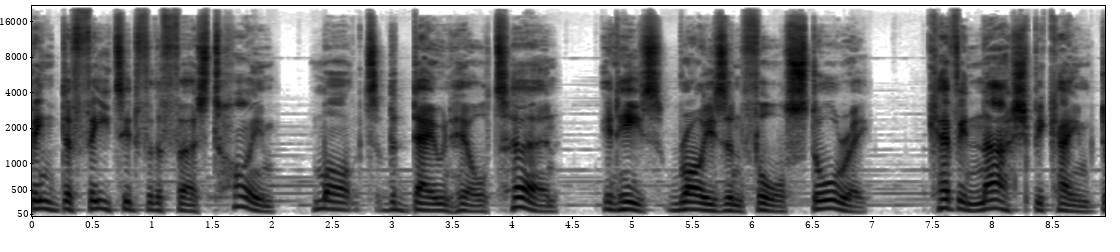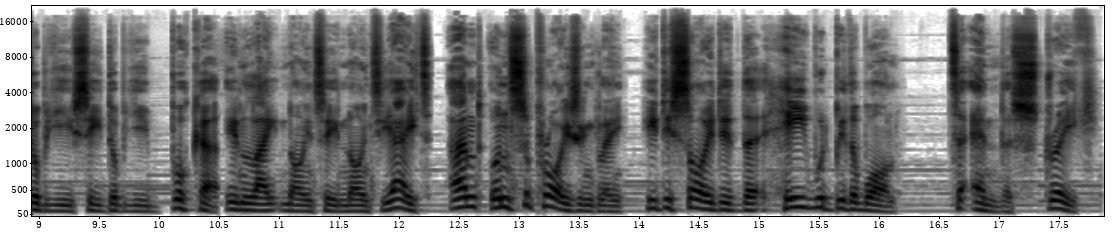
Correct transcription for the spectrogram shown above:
being defeated for the first time marked the downhill turn in his rise and fall story. Kevin Nash became WCW Booker in late 1998, and unsurprisingly, he decided that he would be the one to end the streak.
